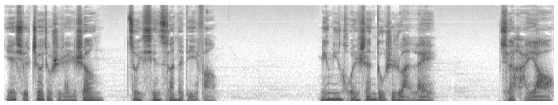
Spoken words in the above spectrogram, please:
也许这就是人生最心酸的地方。明明浑身都是软肋，却还要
